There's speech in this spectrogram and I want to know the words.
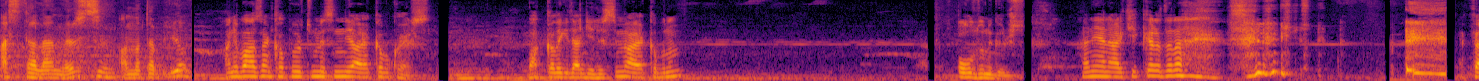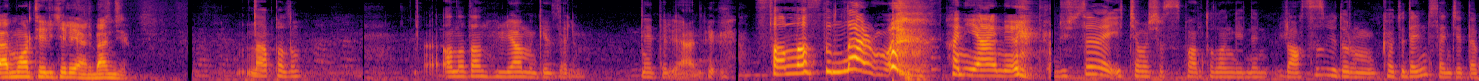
hastalanırsın. Anlatabiliyor muyum? Hani bazen kapı örtülmesin diye ayakkabı koyarsın. Bakkala gider gelirsin ve ayakkabının olduğunu görürsün. Hani yani erkekler adına fermuar tehlikeli yani bence. Ne yapalım? Anadan Hülya mı gezelim? Nedir yani? Sallasınlar mı? hani yani. Düşse iç çamaşırsız pantolon giydin. Rahatsız bir durum. Kötü değil mi sence de?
